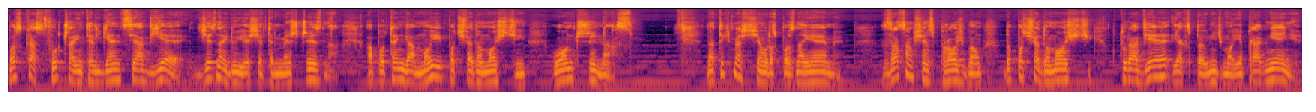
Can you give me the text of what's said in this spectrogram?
Boska stwórcza inteligencja wie, gdzie znajduje się ten mężczyzna, a potęga mojej podświadomości łączy nas. Natychmiast się rozpoznajemy. Zwracam się z prośbą do podświadomości, która wie, jak spełnić moje pragnienie.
